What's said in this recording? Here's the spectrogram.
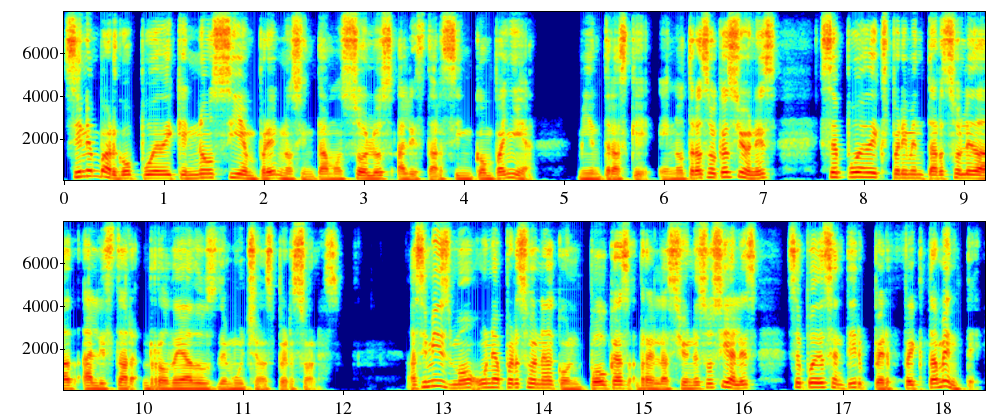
Sin embargo, puede que no siempre nos sintamos solos al estar sin compañía, mientras que en otras ocasiones se puede experimentar soledad al estar rodeados de muchas personas. Asimismo, una persona con pocas relaciones sociales se puede sentir perfectamente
